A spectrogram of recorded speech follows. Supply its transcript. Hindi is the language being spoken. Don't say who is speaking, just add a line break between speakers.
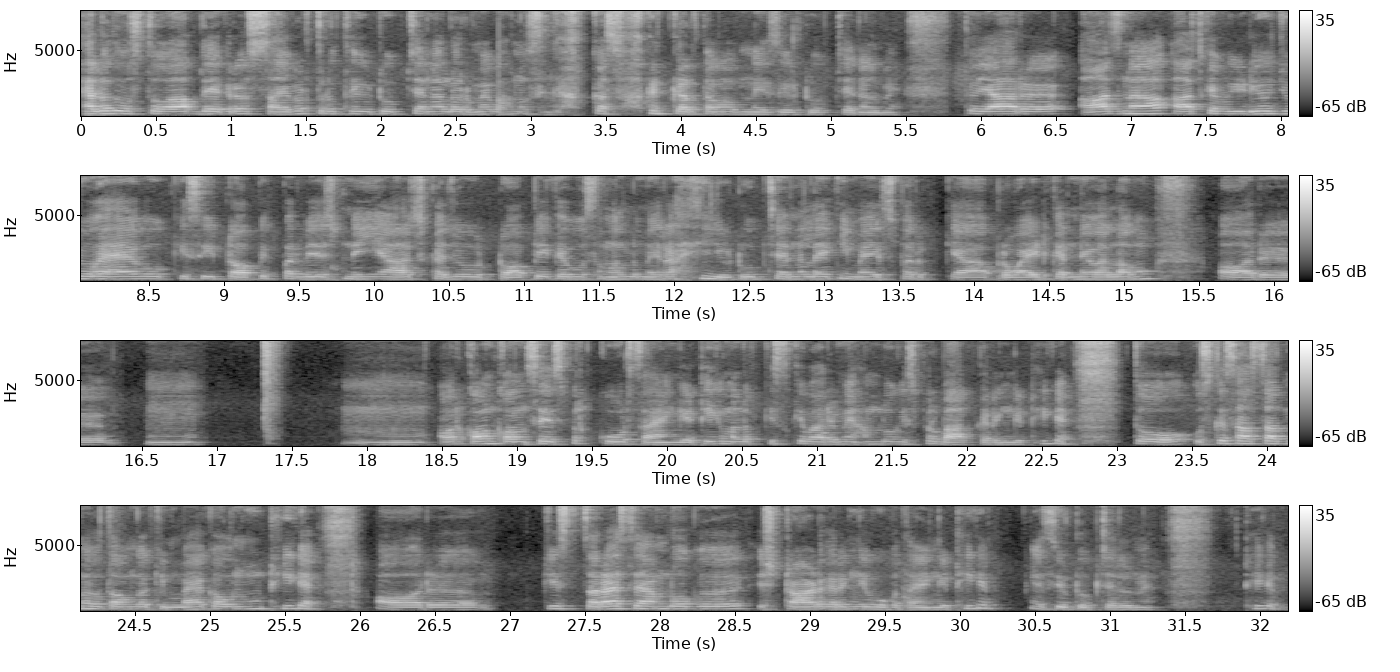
हेलो दोस्तों, आप देख रहे हो साइबर ट्रुथ यूट्यूब चैनल और मैं भानु सिंह आपका स्वागत करता हूँ अपने इस यूट्यूब चैनल में। तो यार, आज ना, आज का वीडियो जो है, वो किसी टॉपिक पर बेस्ड नहीं है। आज का जो टॉपिक है, वो समझ लो मेरा यूट्यूब चैनल है कि मैं इस पर क्या प्रोवाइड करने वाला हूँ और और कौन कौन से इस पर कोर्स आएँगे, ठीक है? मतलब किसके बारे में हम लोग इस पर बात करेंगे, ठीक है? तो उसके साथ साथ मैं बताऊँगा कि मैं कौन हूँ, ठीक है? और किस तरह से हम लोग स्टार्ट करेंगे वो बताएँगे, ठीक है? इस यूट्यूब चैनल में, ठीक है?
